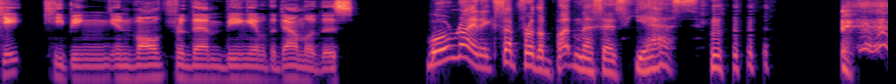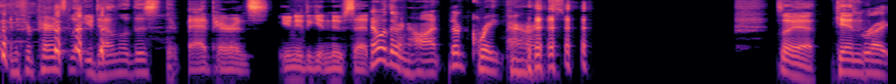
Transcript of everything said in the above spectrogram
gatekeeping involved for them being able to download this. Well, right, except for the button that says yes. And if your parents let you download this, they're bad parents. You need to get a new set. No, they're not. They're great parents. So yeah, Ken, right.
